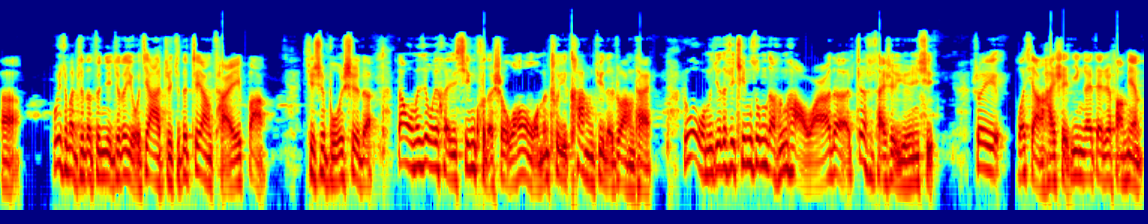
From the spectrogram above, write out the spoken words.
啊！为什么值得尊敬？觉得有价值，觉得这样才棒。其实不是的。当我们认为很辛苦的时候，往往我们处于抗拒的状态。如果我们觉得是轻松的、很好玩的，这是才是允许。所以，我想还是应该在这方面。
